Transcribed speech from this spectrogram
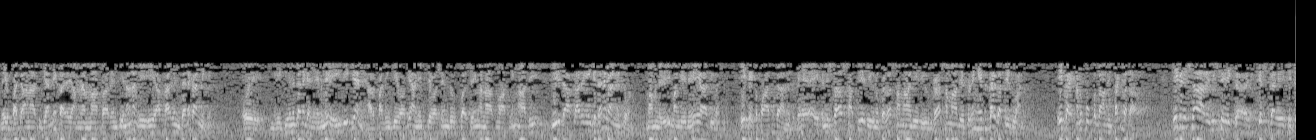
මේක පදානාති කියන්නේ කය යම් යම් ආකාරයෙන් තියෙනවා නම් ඒ ඒ ආකාරයෙන් දැනගන්න කියන්නේ. ඔය මේ කියන දැන ගැනීම නෙවෙයි ඒකදී කියන්නේ. අර කලින් කිය වගේ අනිත්‍ය වශයෙන් දුක් වශයෙන් අනාත්ම වශයෙන් ආදී විවිධ ආකාරයෙන් ඒක දැනගන්න ඕන. මම නෙවෙයි මගේ නෙවෙයි ආදී වශයෙන්. ඒක එකපාරට කරන්නට බෑ. ඒක නිසා සතිය දිනු කරලා සමාධිය දිනු කරලා සමාධිය තුළින් ඒක කරගත යුතුවන්නේ. ඒකයි අනුපුප්පගාමී ප්‍රතිපදාව. ඒක නිසා අර විශේෂ කෙස් ගහේ සිට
